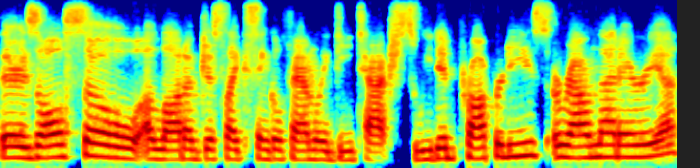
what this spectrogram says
There's also a lot of just like single family detached suited properties around that area.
